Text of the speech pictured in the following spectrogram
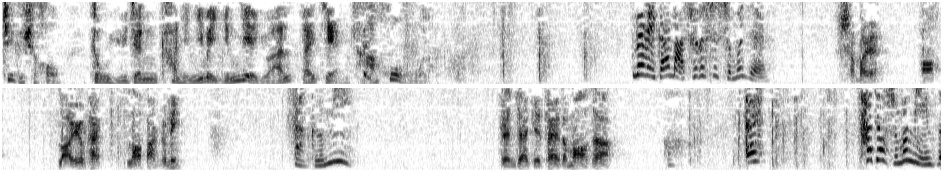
这个时候，周瑜珍看见一位营业员来检查货物了。那位赶马车的是什么人？什么人？哦，老右派，老反革命。反革命？人家给戴的帽子。哦，哎，他叫什么名字？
